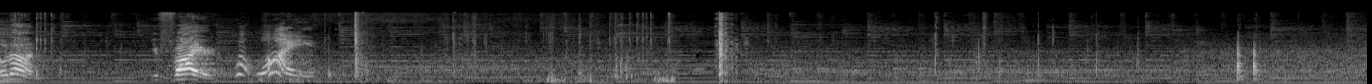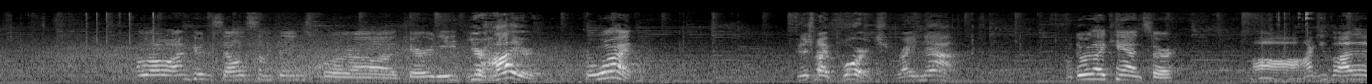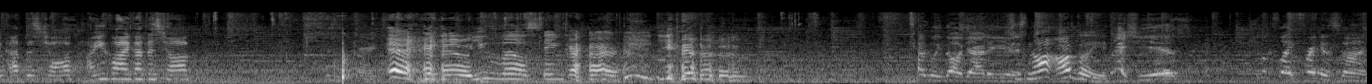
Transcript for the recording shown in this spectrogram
Hold on. You're fired. What? Why? Hello, I'm here to sell some things for uh, charity. You're hired. For what? Finish my porch right now. I'll do what I can, sir. Aw, aren't you glad I got this job? Are you glad I got this job? Ew, you little stinker. You. Ugly dog out of here. She's not ugly. Yeah, she is. She looks like Frankenstein.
